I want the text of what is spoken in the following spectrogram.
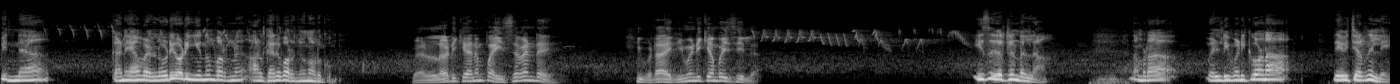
പിന്നെ കണി ഞാൻ വെള്ളോടി തുടങ്ങിയെന്നും പറഞ്ഞ് ആൾക്കാർ പറഞ്ഞു നടക്കും വെള്ളമടിക്കാനും പൈസ വേണ്ടേ? ഇവിടെ അരി മേടിക്കാൻ പൈസയില്ല. ഈ സീറ്റുണ്ടല്ല നമ്മുടെ വെള്ളി പണിക്ക് പോണ ചേർന്നില്ലേ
